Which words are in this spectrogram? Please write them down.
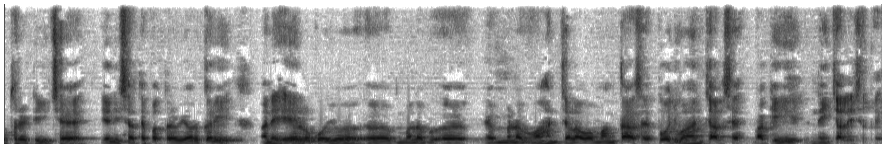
ઓથોરિટી છે એની સાથે પત્રવ્યવહાર કરી અને એ લોકો જો મતલબ મતલબ વાહન ચલાવવા માંગતા હશે તો જ વાહન ચાલશે, બાકી નહીં ચાલી શકે.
